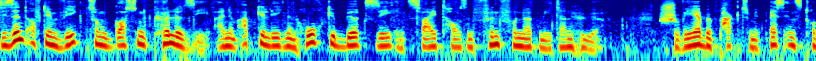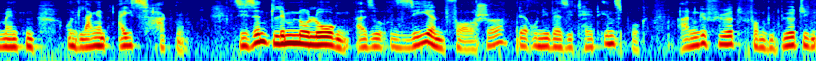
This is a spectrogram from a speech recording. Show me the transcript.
Sie sind auf dem Weg zum Gossen-Kölle-See, einem abgelegenen Hochgebirgssee in 2500 Metern Höhe. Schwer bepackt mit Messinstrumenten und langen Eishacken. Sie sind Limnologen, also Seenforscher der Universität Innsbruck, angeführt vom gebürtigen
